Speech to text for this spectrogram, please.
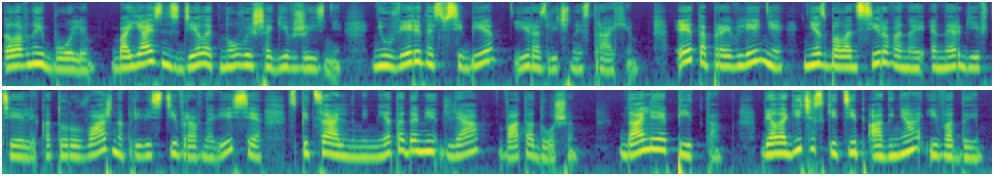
головные боли, боязнь сделать новые шаги в жизни, неуверенность в себе и различные страхи. Это проявление несбалансированной энергии в теле, которую важно привести в равновесие специальными методами для вата-доши. Далее питта – биологический тип огня и воды –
